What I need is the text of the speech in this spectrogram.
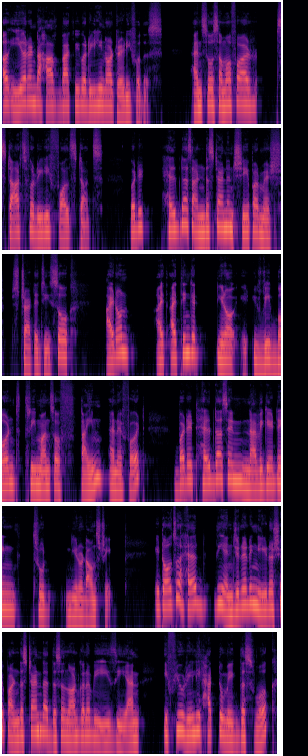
a year and a half back, we were really not ready for this. And so some of our starts were really false starts, but it helped us understand and shape our mesh strategy. So I don't, I, I think it, you know, we burnt three months of time and effort, but it helped us in navigating through, you know, downstream it also helped the engineering leadership understand that this is not going to be easy. And if you really had to make this work,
